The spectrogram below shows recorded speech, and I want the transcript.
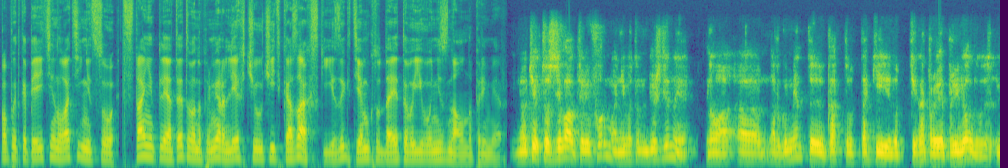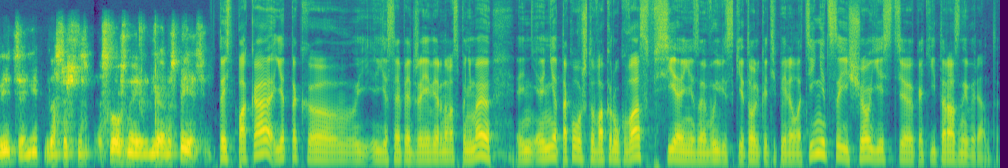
попытка перейти на латиницу, станет ли от этого, например, легче учить казахский язык тем, кто до этого его не знал, например? Ну, те, кто сделал эту реформу, они в этом убеждены. Но э, аргументы как-то вот такие, вот те, которые я привел, вы видите, они достаточно сложные для восприятия. То есть пока, я так, э, если опять же я верно вас понимаю, нет такого, что вокруг вас все, не знаю, вывески только теперь латиницы, еще есть э, какие-то разные варианты?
